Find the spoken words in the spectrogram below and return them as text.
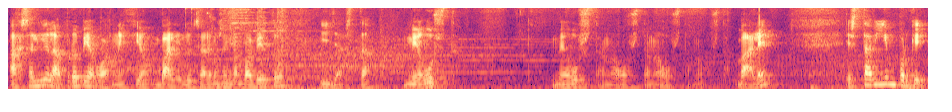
Ha salido la propia guarnición. Vale, lucharemos en campo abierto y ya está. Me gusta. Me gusta, me gusta, me gusta, me gusta. Vale. Está bien porque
